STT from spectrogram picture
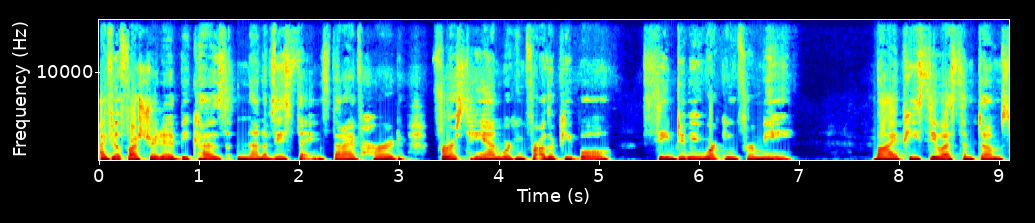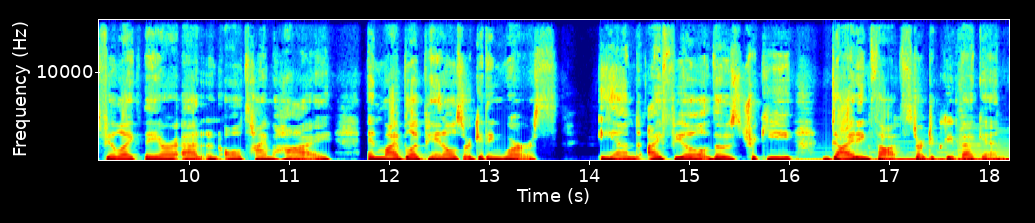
I feel frustrated because none of these things that I've heard firsthand working for other people seem to be working for me. My PCOS symptoms feel like they are at an all time high and my blood panels are getting worse. And I feel those tricky dieting thoughts start to creep back in.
